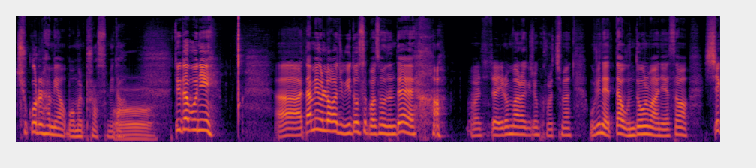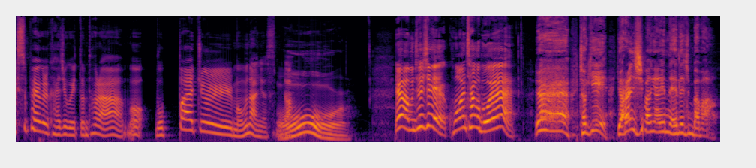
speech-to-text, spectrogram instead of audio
축구를 하며 몸을 풀었습니다. 오. 뛰다 보니 아, 땀이 흘러가지고 윗옷을 벗었는데 아, 진짜 이런 말하기 좀 그렇지만 우리 넷다 운동을 많이 해서 식스팩을 가지고 있던 터라 뭐 못 봐줄 몸은 아니었습니다. 오. 야 문천 씨 공안 차고 뭐해? 야, 저기 11시 방향에 있는 애들 좀 봐봐.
